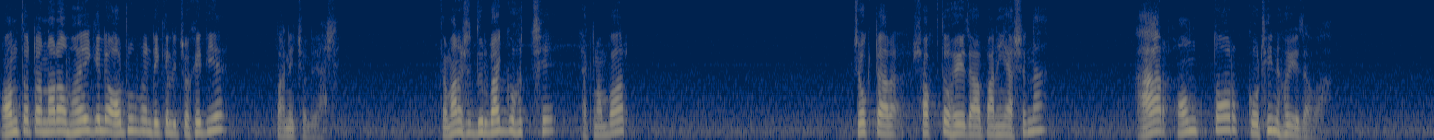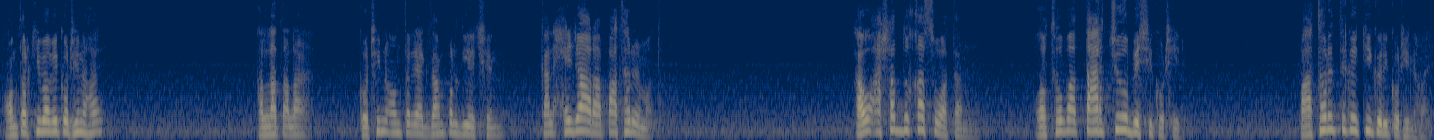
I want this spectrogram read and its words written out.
অন্তরটা নরম হয়ে গেলে অটোমেটিক্যালি চোখে দিয়ে পানি চলে আসে। তো মানুষের দুর্ভাগ্য হচ্ছে, এক নম্বর, চোখটা শক্ত হয়ে যাওয়া, পানি আসে না। আর অন্তর কঠিন হয়ে যাওয়া, অন্তর কীভাবে কঠিন হয়? আল্লাহ তালা কঠিন অন্তরের এক্সাম্পল দিয়েছেন, কাল হেজারা, পাথরের মতো। আও আসাধ্য কাসওয়াতান, অথবা তার চেয়েও বেশি কঠিন। পাথরের থেকে কি করে কঠিন হয়?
